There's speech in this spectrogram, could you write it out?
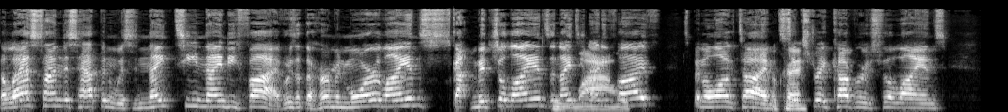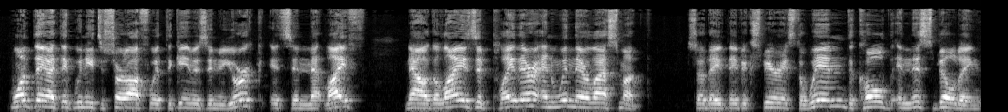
The last time this happened was 1995. What is that, the Herman Moore Lions? Scott Mitchell Lions in 1995? It's been a long time. Okay. Six straight covers for the Lions. One thing I think we need to start off with the game is in New York, it's in MetLife. Now, the Lions did play there and win there last month. So they, they've experienced the wind, the cold in this building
